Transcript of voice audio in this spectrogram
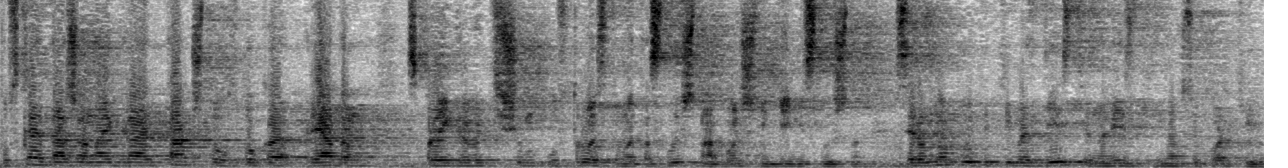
Пускай даже она играет так, что только рядом с проигрывающим устройством это слышно, а больше нигде не слышно. Все равно будет идти воздействие на, весь, на всю квартиру.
